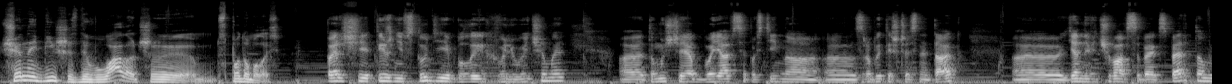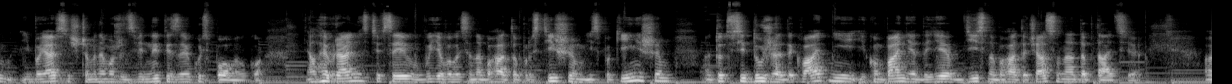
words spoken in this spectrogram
Що найбільше здивувало чи сподобалось? Перші тижні в студії були хвилюючими, тому що я боявся постійно е, зробити щось не так. Е, Я не відчував себе експертом і боявся, що мене можуть звільнити за якусь помилку. Але в реальності все виявилося набагато простішим і спокійнішим. Е, Тут всі дуже адекватні, і компанія дає дійсно багато часу на адаптацію. Е,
